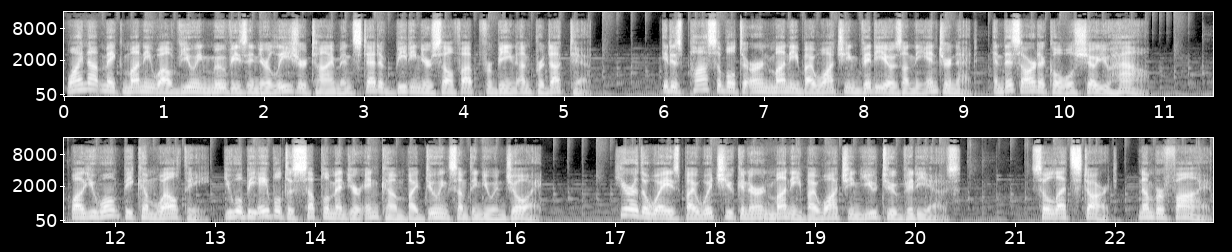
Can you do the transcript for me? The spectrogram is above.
Why not make money while viewing movies in your leisure time instead of beating yourself up for being unproductive? It is possible to earn money by watching videos on the internet, and this article will show you how. While you won't become wealthy, you will be able to supplement your income by doing something you enjoy. Here are the ways by which you can earn money by watching YouTube videos. So let's start. Number 5.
